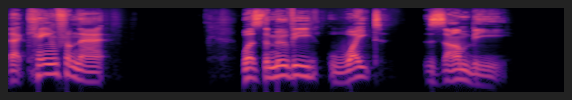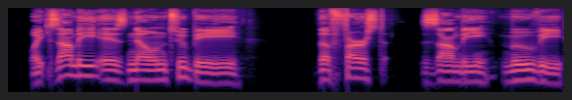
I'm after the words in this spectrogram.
that came from that was the movie White Zombie. White Zombie is known to be the first zombie movie.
